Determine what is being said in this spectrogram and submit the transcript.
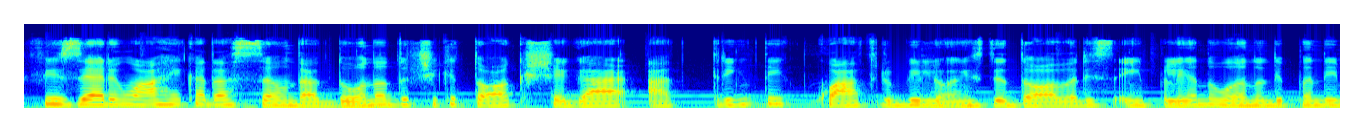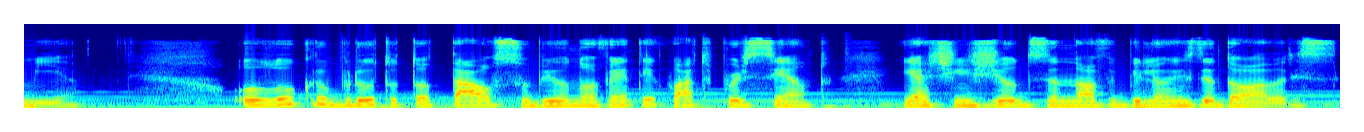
fizeram a arrecadação da dona do TikTok chegar a 34 bilhões de dólares em pleno ano de pandemia. O lucro bruto total subiu 94% e atingiu 19 bilhões de dólares,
